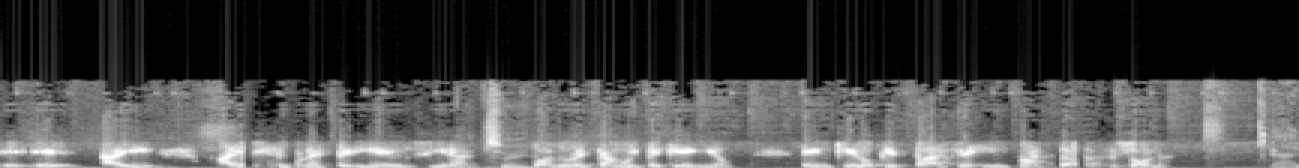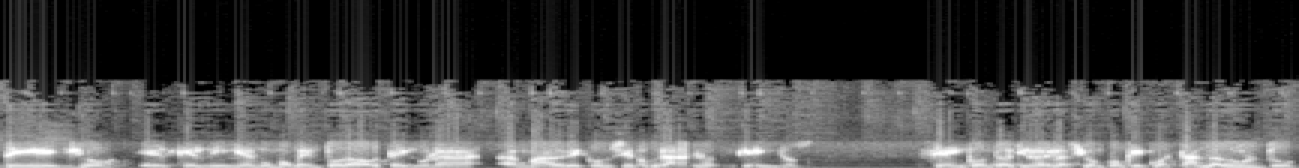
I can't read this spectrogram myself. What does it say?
eh, eh, hay, hay siempre una experiencia Sí. cuando uno está muy pequeño en que lo que pase impacta a la persona. Claro. De hecho, el que el niño en un momento dado tenga una madre con senos grandes o pequeños, se ha encontrado que tiene una relación con que cuando estando adulto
